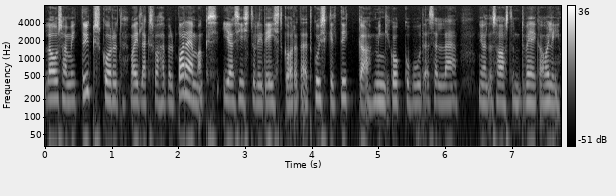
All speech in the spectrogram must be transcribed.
lausa mitte üks kord, vaid läks vahepeal paremaks ja siis tuli teist korda, et kuskilt ikka mingi kokkupuude selle nii-öelda saastunud veega oli.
